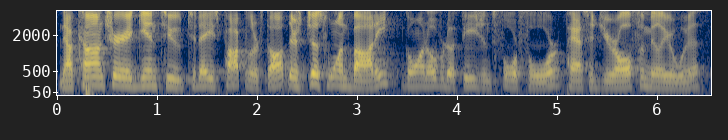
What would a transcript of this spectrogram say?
Now, contrary again to today's popular thought, there's just one body. Going over to Ephesians 4 4, passage you're all familiar with.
